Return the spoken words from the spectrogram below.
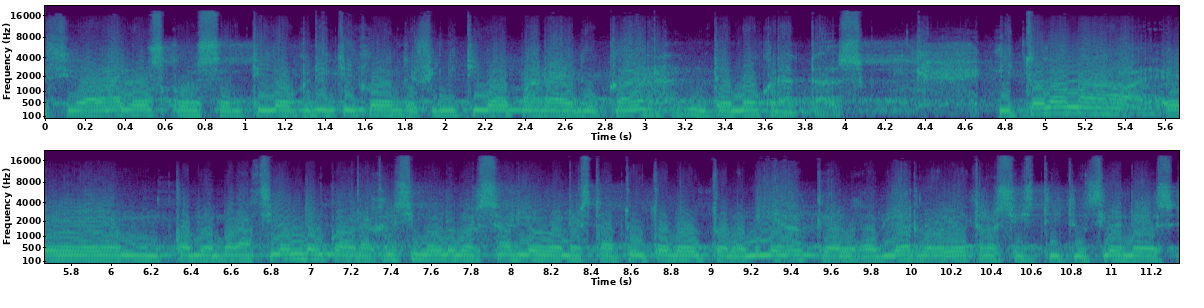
ciudadanos con sentido crítico, en definitiva, para educar demócratas. Y toda la eh, conmemoración del cuadragésimo aniversario del Estatuto de Autonomía que el Gobierno y otras instituciones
